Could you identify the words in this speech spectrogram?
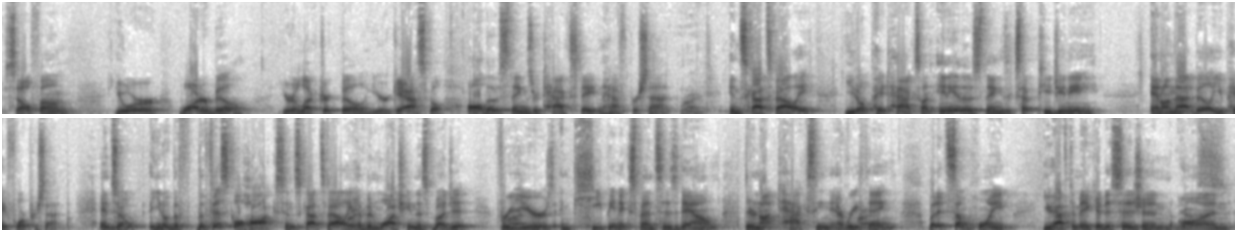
cell phone, your water bill, your electric bill, your gas bill, all those things are taxed eight and a half percent. Right. In Scotts Valley, you don't pay tax on any of those things except PG&E, and on that bill you pay four percent. And so, you know, the, the fiscal hawks in Scotts Valley Right. have been watching this budget for Right. years and keeping expenses down. They're not taxing everything, but at some point you have to make a decision on,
